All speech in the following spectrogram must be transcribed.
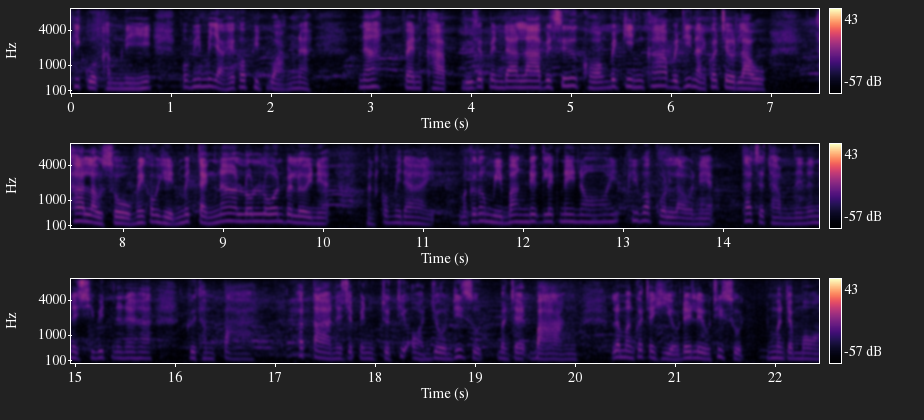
พี่กลัวคำนี้ เพราะพี่ไม่อยากให้เขาผิดหวังนะนะ แฟนคลับหรือจะเป็นดาราไปซื้อของไปกินข้าวไปที่ไหนก็เจอเรา ถ้าเราโซมให้เขาเห็นไม่แต่งหน้าล้นๆไปเลยเนี่ย มันก็ไม่ได้ มันก็ต้องมีบ้างเล็กๆน้อยๆพี่ว่าคนเราเนี่ยถ้าจะทำในนั้นในชีวิตเนยนะคะคือทำตา พราะตาเนี่ยจะเป็นจุดที่อ่อนโยนที่สุด มันจะบาง แล้วมันก็จะเหี่ยวได้เร็วที่สุด มันจะมอง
